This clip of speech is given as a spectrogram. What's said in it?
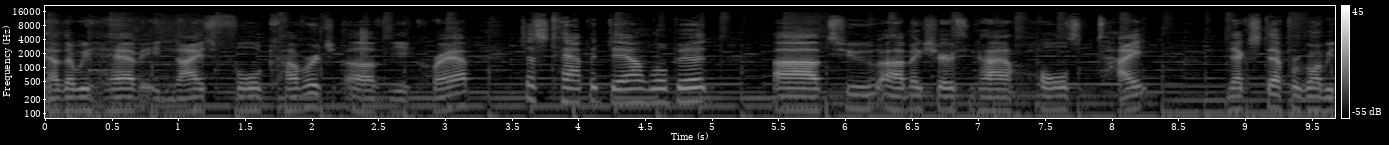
Now that we have a nice full coverage of the crab, just tap it down a little bit uh, to uh, make sure everything kind of holds tight Next step we're going to be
